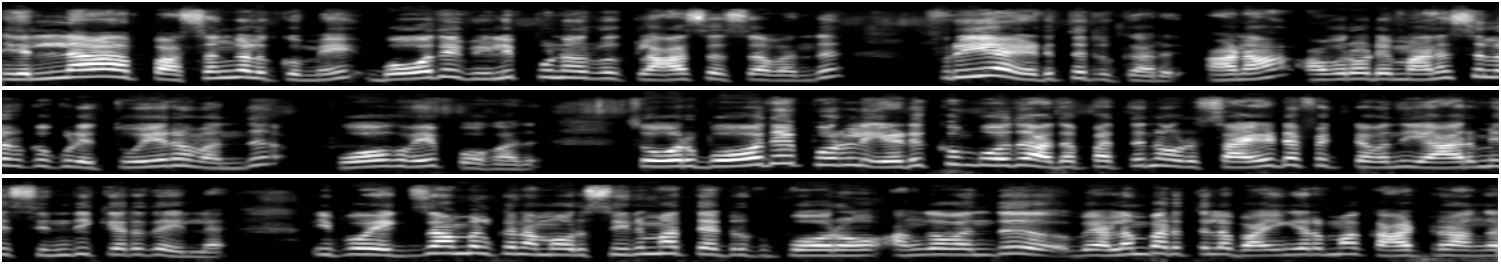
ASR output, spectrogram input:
எல்லா பசங்களுக்குமே போதை விழிப்புணர்வு கிளாஸஸை வந்து ஃப்ரீயா எடுத்துட்டு இருக்காரு ஆனா அவருடைய மனசுல இருக்கக்கூடிய துயரம் வந்து போகவே போகாது. ஸோ ஒரு போதைப் பொருள் எடுக்கும்போது அதை பத்தின ஒரு சைடு எஃபெக்டை வந்து யாருமே சிந்திக்கிறதே இல்லை. இப்போ எக்ஸாம்பிளுக்கு நம்ம ஒரு சினிமா தேட்டருக்கு போறோம். அங்க வந்து விளம்பரத்துல பயங்கரமா காட்டுறாங்க.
